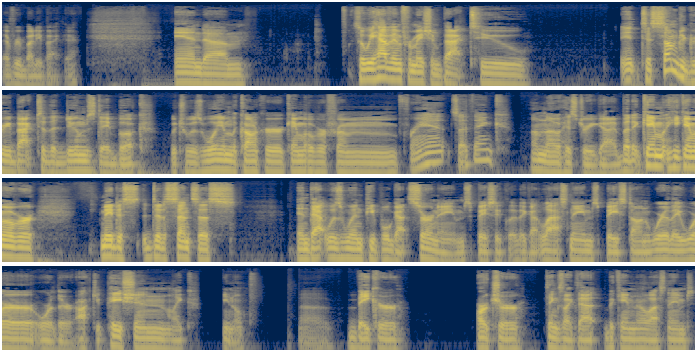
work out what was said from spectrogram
everybody back there, and um, so we have information back to it, to some degree back to the Domesday Book, which was William the Conqueror came over from France, I think. I'm no history guy, but it came he came over, made a did a census, and that was when people got surnames. Basically, they got last names based on where they were or their occupation, like you know, uh, Baker, Archer, things like that became their last names.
